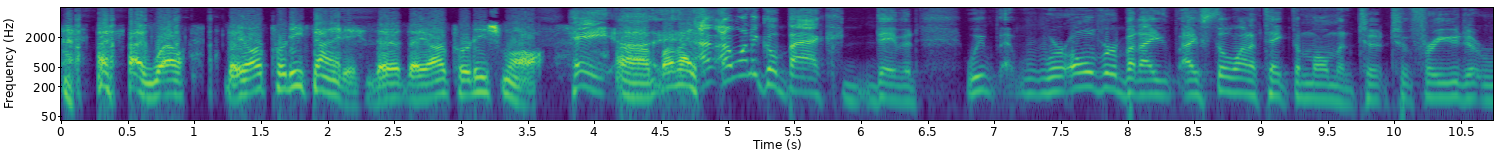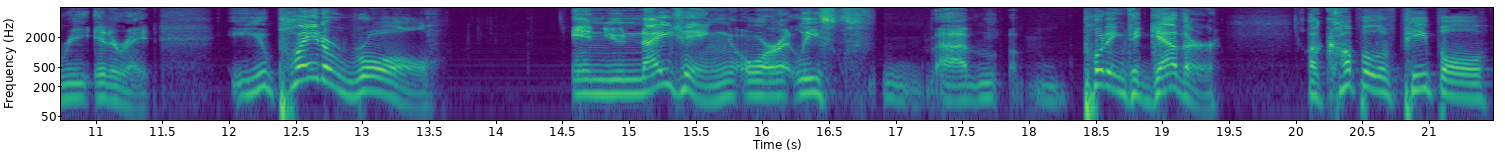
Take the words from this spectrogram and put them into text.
well, they are pretty tiny. They they are pretty small. Hey, uh, uh, I, I, I want to go back, David. We we're over, but I, I still want to take the moment to, to for you to reiterate. You played a role in uniting, or at least uh, putting together, a couple of people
